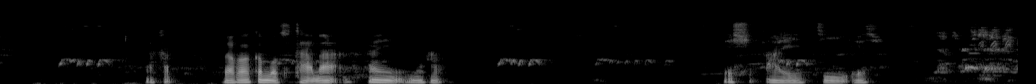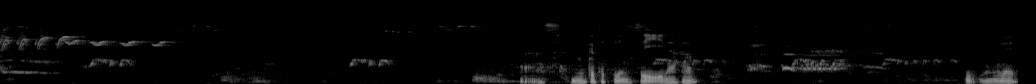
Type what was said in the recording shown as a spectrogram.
ำนะครับ แล้วก็กำหนดสถานะให้นะครับ H I G H มันก็จะเปลี่ยนสีนะครับ ปิดวงเล็บ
